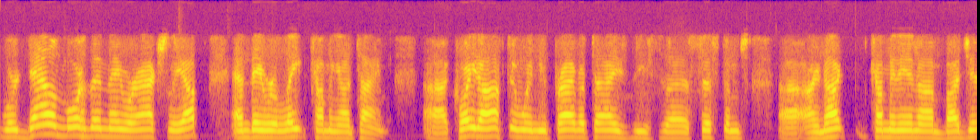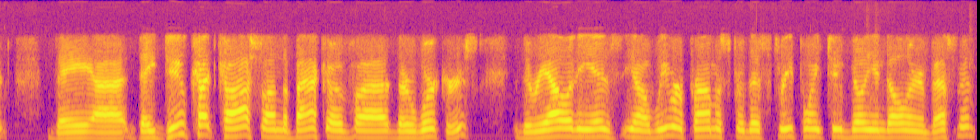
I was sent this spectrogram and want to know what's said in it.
were down more than they were actually up, and they were late coming on time. Uh, quite often, when you privatize these uh, systems, uh, are not coming in on budget. They uh, they do cut costs on the back of their workers. The reality is, you know, we were promised for this 3.2 billion dollar investment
